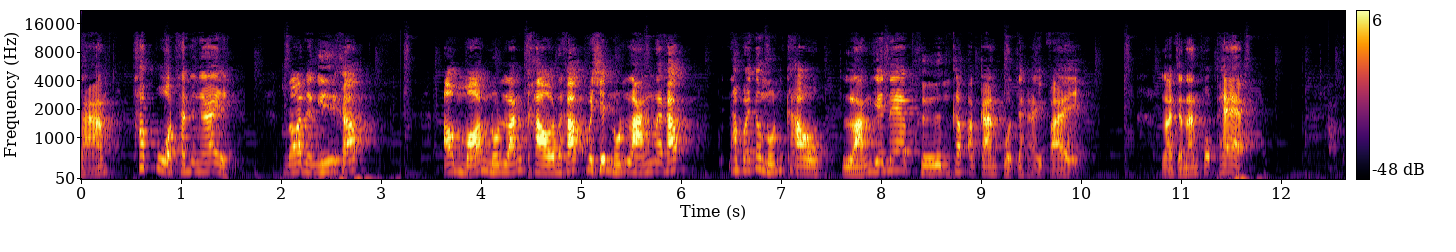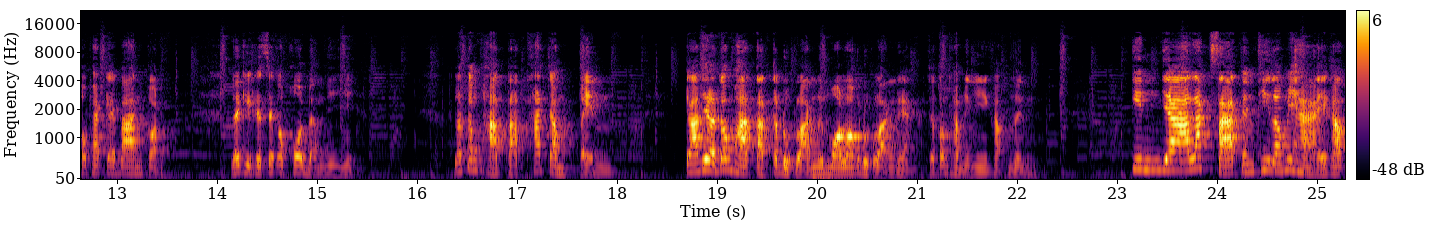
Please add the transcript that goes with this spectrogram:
สามถ้าปวดทำยังไง นอนอย่างนี้ครับเอาหมอนหนุนหลังเข่านะครับ ไม่ใช่หนุนหลังนะครับ ทำไมต้องหนุนเข่าหลังเย็นแนบพื้นครับอาการปวดจะหายไป หลังจากนั้นพบแพทย์พบแพทย์ใกล้บ้านก่อน แล้วกินแคลเซียมข้าวโพดแบบนี้ แล้วต้องผ่าตัดถ้าจำเป็น การที่เราต้องผ่าตัดกระดูกหลังหรือมอลอกระดูกหลังเนี่ยจะต้องทำอย่างนี้ครับหนึ่งกินยารักษาเต็มที่เราไม่หายครับ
